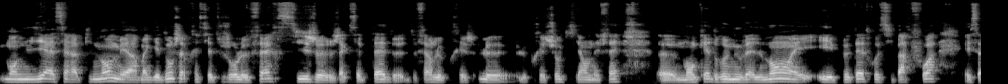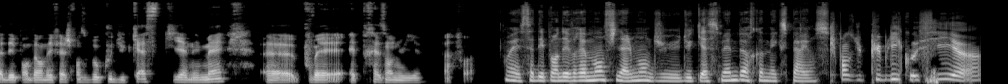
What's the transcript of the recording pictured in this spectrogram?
m'ennuyait assez rapidement, mais Armageddon, j'appréciais toujours le faire si j'acceptais de, de, faire le pré le, le pré-show qui en effet euh, manquait de renouvellement et, et peut-être aussi parfois, et ça dépendait en effet, je pense beaucoup du cast qui en aimait, euh, pouvait être très ennuyeux parfois. Ouais, ça dépendait vraiment finalement du, du cast member comme expérience. Je pense du public aussi. Euh...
